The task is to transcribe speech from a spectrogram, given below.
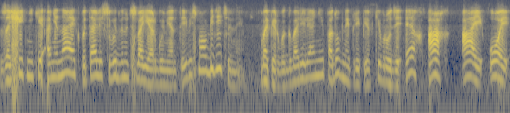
Защитники Анинаек пытались выдвинуть свои аргументы, и весьма убедительные. Во-первых, говорили они, подобные припевки вроде «эх», «ах», «ай», «ой»,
